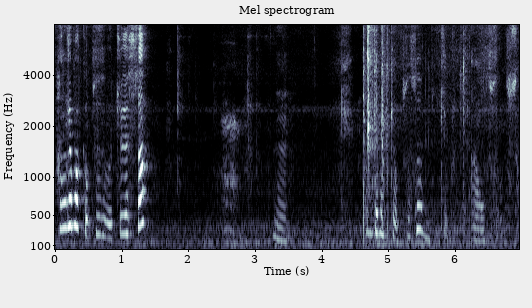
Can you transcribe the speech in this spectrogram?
한 개밖에 없어서 못 주겠어? 응. 한 개밖에 없어서 못 주겠대. 아 없어 없어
